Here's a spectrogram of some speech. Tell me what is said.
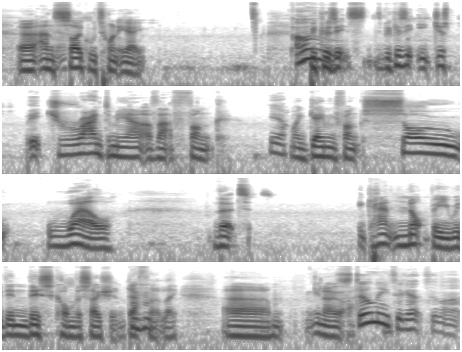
Uh, and Cycle Twenty Eight Oh, because it's because it, it just it dragged me out of that funk. Yeah. My gaming funk so well that it can't not be within this Mm-hmm. conversation. Definitely. Um, you know, still need to get to that.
